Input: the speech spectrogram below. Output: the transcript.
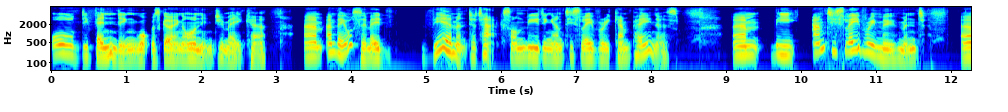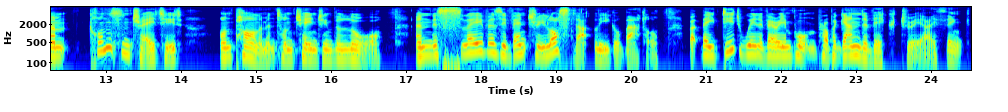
all defending what was going on in Jamaica. Um, and they also made vehement attacks on leading anti slavery campaigners. Um, the anti slavery movement um, concentrated on Parliament, on changing the law. And the slavers eventually lost that legal battle, but they did win a very important propaganda victory, I think.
